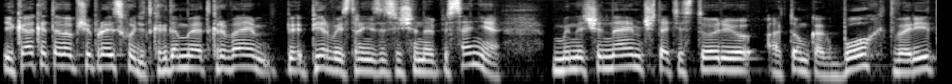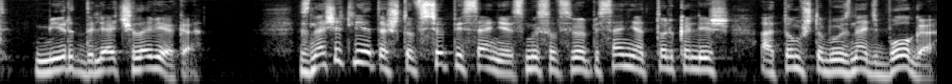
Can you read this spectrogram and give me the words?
И как это вообще происходит? Когда мы открываем первые страницы Священного Писания, мы начинаем читать историю о том, как Бог творит мир для человека. Значит ли это, что все Писание, смысл всего Писания только лишь о том, чтобы узнать Бога?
